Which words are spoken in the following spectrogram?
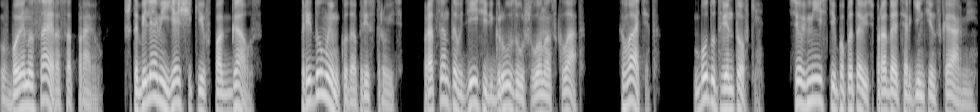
в Буэнос-Айрес отправил. Штабелями ящики в Пакгаус. Придумаем, куда пристроить. Процентов 10 груза ушло на склад. Хватит. Будут винтовки. Все вместе попытаюсь продать аргентинской армии.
